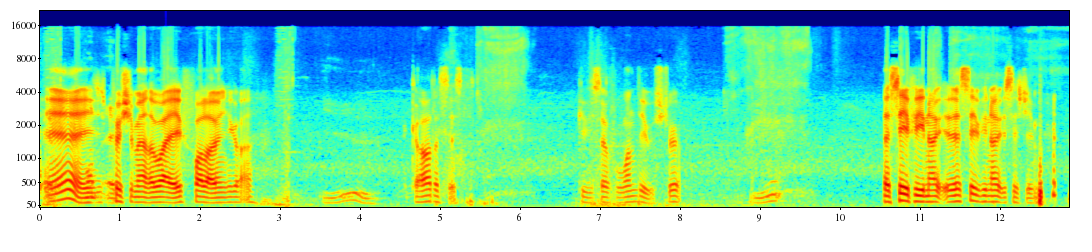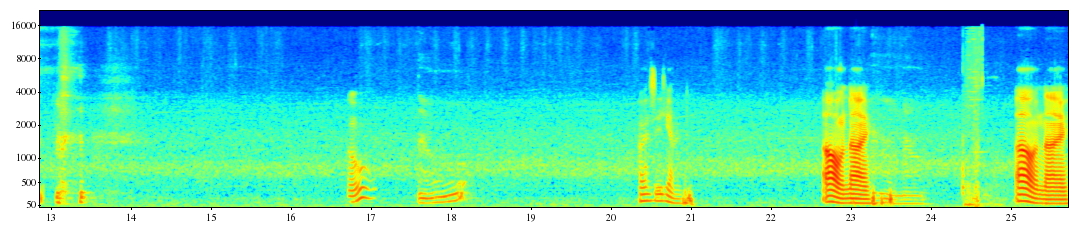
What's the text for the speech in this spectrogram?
a- Yeah, you just a- push him out of the way, follow, and you got a Yeah. guard assist. Give yourself a 1D with strip. yeah. Let's see if he no let's see if he notices Jim. oh, No. where's he going? Oh no. Oh no. Oh no.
